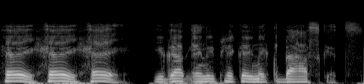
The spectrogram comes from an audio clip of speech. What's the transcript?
Hey, hey, hey. You got any picnic baskets?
